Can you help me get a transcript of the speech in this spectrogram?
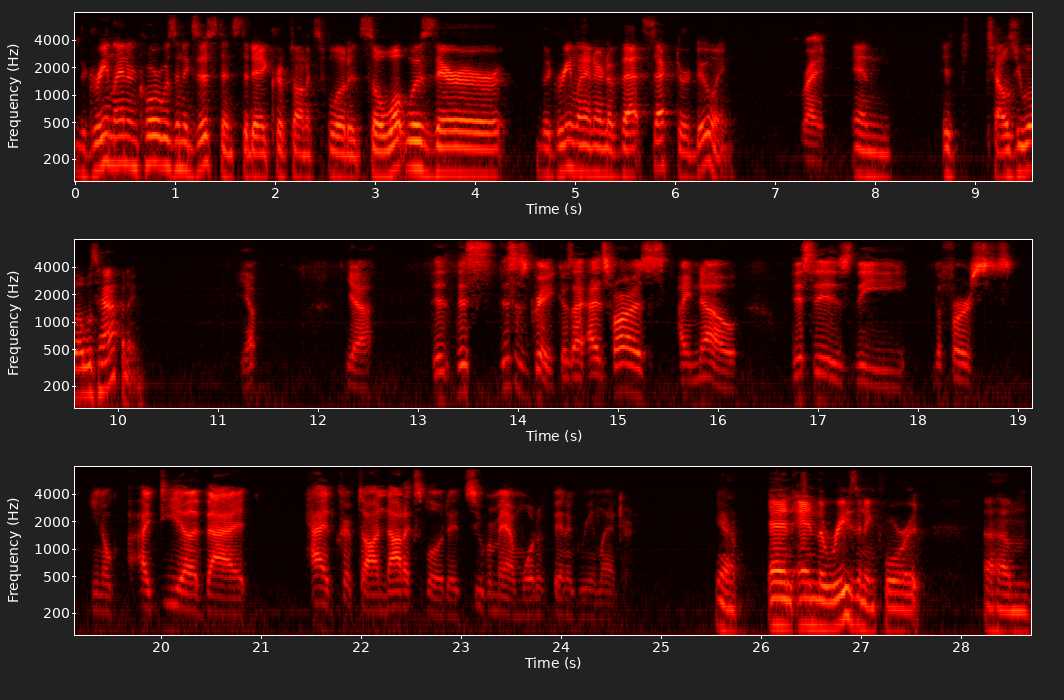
the Green Lantern Corps was in existence the day Krypton exploded. So, what was their the Green Lantern of that sector doing? Right. And it tells you what was happening. Yep. Yeah. This this is great because as far as I know, this is the the first you know idea that had Krypton not exploded, Superman would have been a Green Lantern. Yeah, and and the reasoning for it um,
